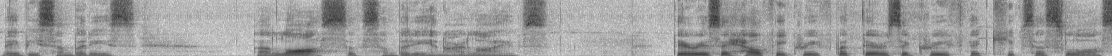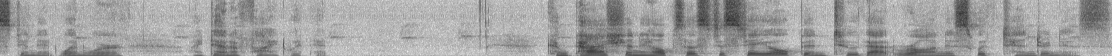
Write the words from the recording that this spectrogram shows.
maybe somebody's uh, loss of somebody in our lives. There is a healthy grief, but there's a grief that keeps us lost in it when we're identified with it. Compassion helps us to stay open to that rawness with tenderness,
